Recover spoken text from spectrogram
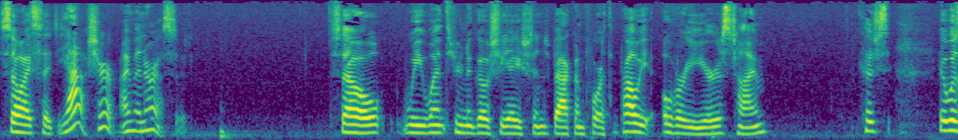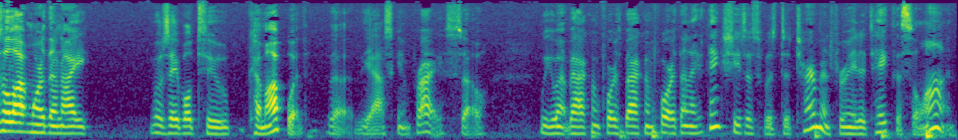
So I said, yeah, sure, I'm interested. So we went through negotiations back and forth, probably over a year's time, because it was a lot more than I was able to come up with the, the asking price. So we went back and forth, back and forth, and I think she just was determined for me to take the salon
